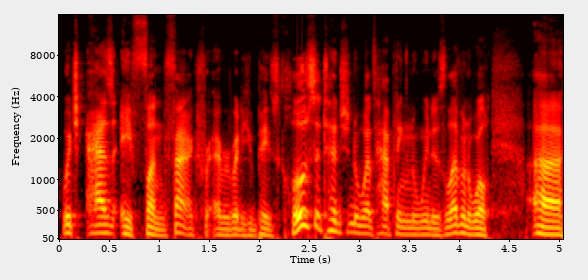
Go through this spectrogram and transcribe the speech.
which, as a fun fact for everybody who pays close attention to what's happening in the Windows 11 world, uh,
